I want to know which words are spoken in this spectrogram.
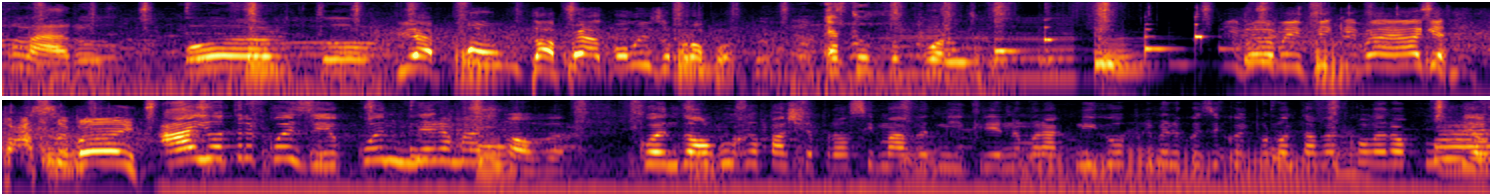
Claro, Porto. E é pontapé de baliza para o Porto. É tudo do Porto. Vai o Benfica e vai a Águia, passa bem. Ah, e outra coisa, eu quando era mais nova, quando algum rapaz se aproximava de mim e queria namorar comigo, a primeira coisa que eu lhe perguntava era qual era o clube dele.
